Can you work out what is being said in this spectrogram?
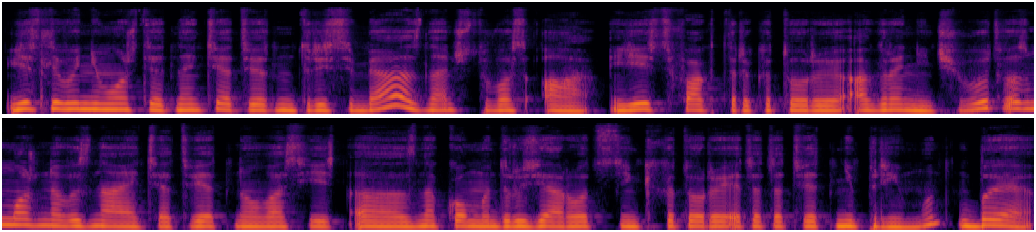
Если вы не можете найти ответ внутри себя, значит, у вас, а, есть факторы, которые ограничивают. Возможно, вы знаете ответ, но у вас есть э, знакомые, друзья, родственники, которые этот ответ не примут. Б,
